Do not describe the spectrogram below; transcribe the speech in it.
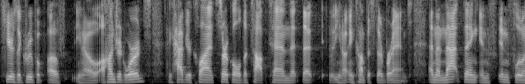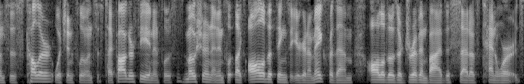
here's a group of, of you know, a hundred words have your client circle the top 10 that, that you know encompass their brand. And then that thing inf- influences color which influences typography and influences motion and influ- like all of the things that you're going to make for them all of those are driven by this set of 10 words.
